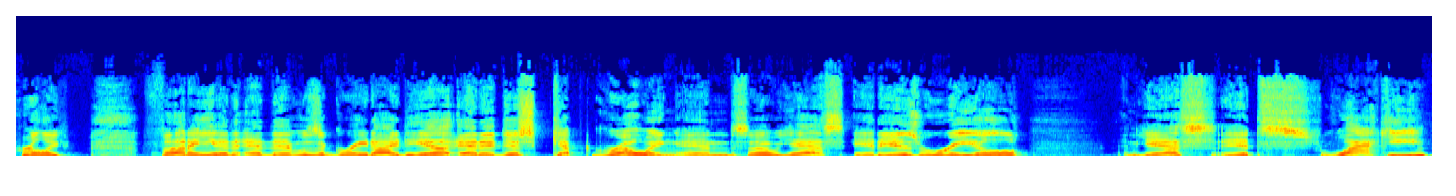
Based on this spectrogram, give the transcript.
really funny and, and it was a great idea and it just kept growing. And so, yes, it is real. And yes, it's wacky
